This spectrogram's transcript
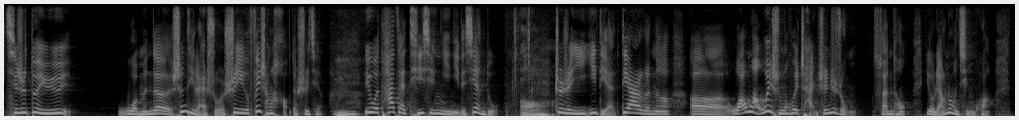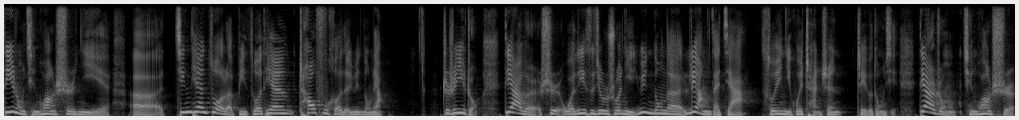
其实对于。我们的身体来说是一个非常好的事情，嗯，因为它在提醒你你的限度，哦，这是一一点。第二个呢，呃，往往为什么会产生这种酸痛？有两种情况。第一种情况是你呃今天做了比昨天超负荷的运动量，这是一种。第二个是我的意思就是说你运动的量在加，所以你会产生这个东西。第二种情况是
